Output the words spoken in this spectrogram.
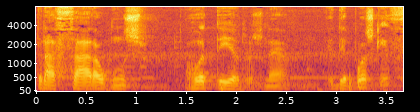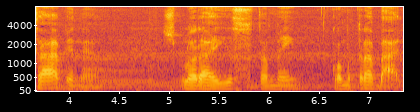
traçar alguns roteiros, né? E depois, quem sabe, né? Explorar isso também como trabalho.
